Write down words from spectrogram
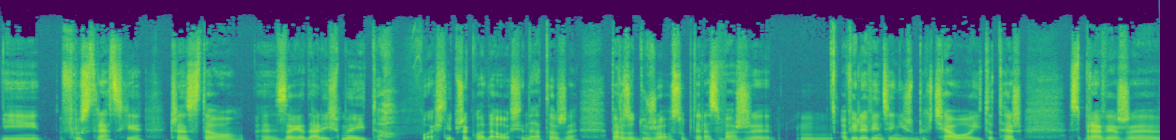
i frustrację często e, zajadaliśmy i to właśnie przekładało się na to, że bardzo dużo osób teraz waży mm, o wiele więcej niż by chciało i to też sprawia, że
